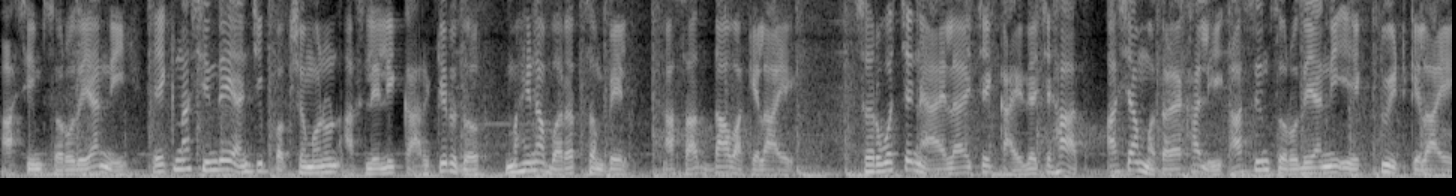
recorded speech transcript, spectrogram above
आसिम सरोदे यांनी एकनाथ शिंदे यांची पक्ष म्हणून असलेली कारकीर्द महिनाभरात संपेल असा दावा केला आहे. सर्वोच्च न्यायालयाचे कायद्याचे हात अशा मतळ्याखाली आसिम सरोदे यांनी एक ट्विट केलं आहे.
